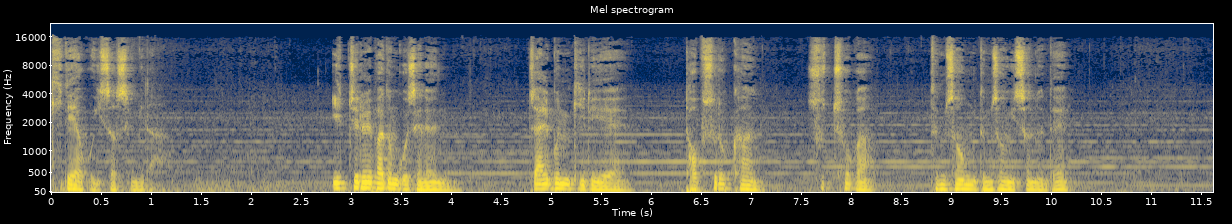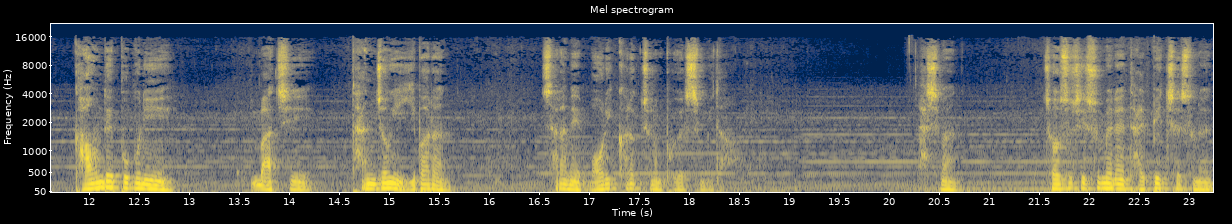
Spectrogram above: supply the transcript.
기대하고 있었습니다. 입질을 받은 곳에는 짧은 길이에 덥수룩한 수초가 듬성듬성 있었는데 가운데 부분이 마치 단정히 이발한 사람의 머리카락처럼 보였습니다. 하지만 저수지 수면의 달빛에서는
